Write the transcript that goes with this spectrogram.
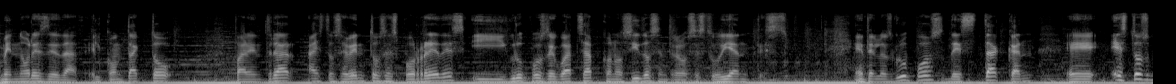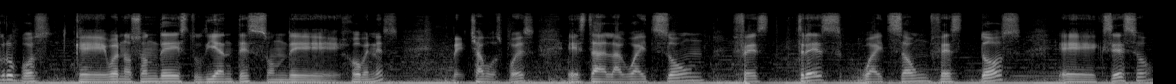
menores de edad. El contacto para entrar a estos eventos es por redes y grupos de WhatsApp conocidos entre los estudiantes. Entre los grupos destacan eh, estos grupos que bueno son de estudiantes, son de jóvenes, de chavos pues. Está la White Zone Fest 3, White Zone Fest 2, eh, Exceso,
